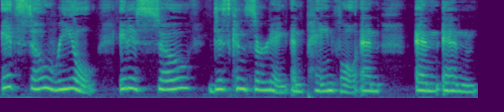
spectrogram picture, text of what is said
it's so real. It is so disconcerting and painful and and and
